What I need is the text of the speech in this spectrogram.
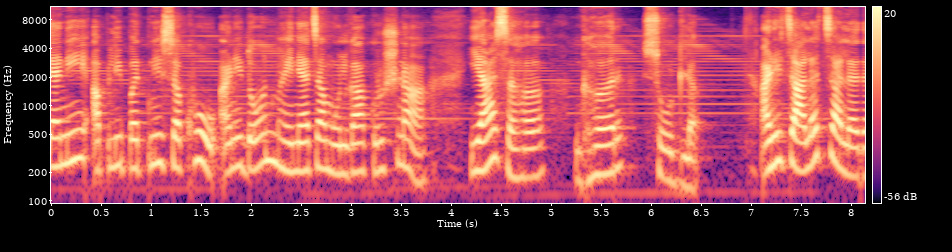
त्यांनी आपली पत्नी सखू आणि दोन महिन्याचा मुलगा कृष्णा यासह घर सोडलं. आणि चालत चालत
